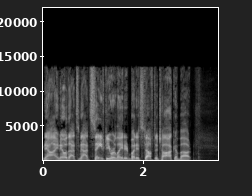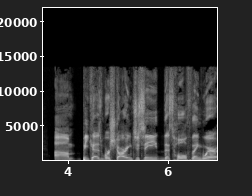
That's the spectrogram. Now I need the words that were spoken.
Now I know that's not safety related, but it's tough to talk about um, because we're starting to see this whole thing where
